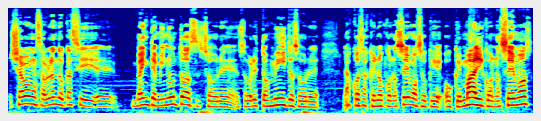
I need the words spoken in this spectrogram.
Ya vamos hablando casi eh, 20 minutos sobre, sobre estos mitos, sobre las cosas que no conocemos o que, o que mal conocemos.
